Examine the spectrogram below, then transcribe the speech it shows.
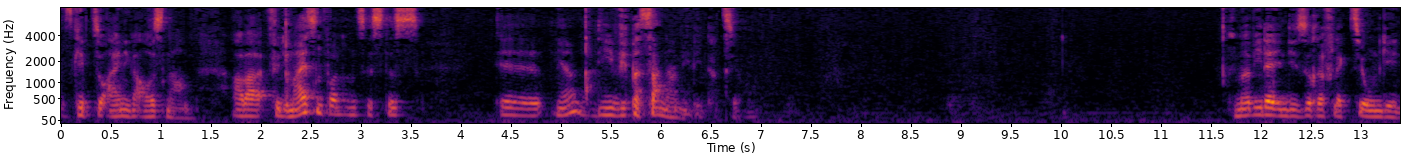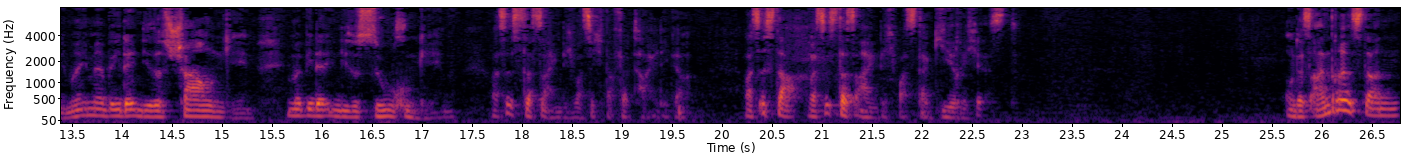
es gibt so einige Ausnahmen. Aber für die meisten von uns ist es äh, ja, die Vipassana-Meditation. Immer wieder in diese Reflexion gehen, immer, immer wieder in dieses Schauen gehen, immer wieder in dieses Suchen gehen. Was ist das eigentlich, was ich da verteidige? Was ist da, was ist das eigentlich, was da gierig ist? Und das andere ist dann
